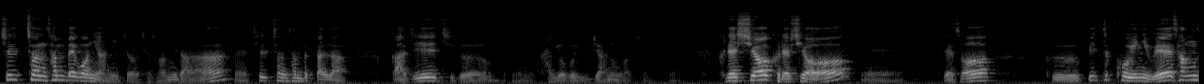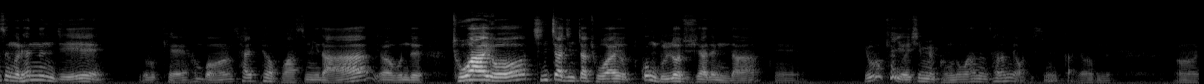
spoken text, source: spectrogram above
7,300원이 아니죠. 죄송합니다. 네, 7,300달러까지 지금 예, 가격을 유지하는 거죠. 예. 그래시어, 그래시어. 예, 그래서 그 비트코인이 왜 상승을 했는지 이렇게 한번 살펴보았습니다. 여러분들 좋아요, 진짜 진짜 좋아요 꼭 눌러주셔야 됩니다. 예. 이렇게 열심히 방송을 하는 사람이 어디 있습니까, 여러분들? 어,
